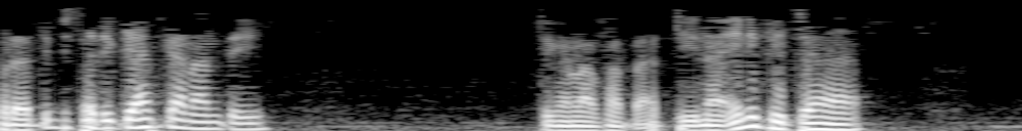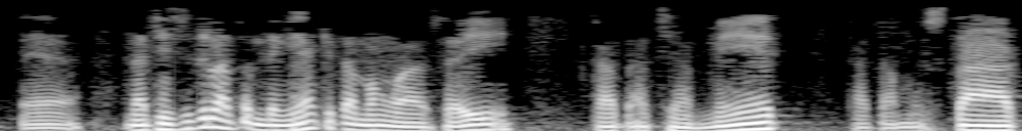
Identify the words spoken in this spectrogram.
berarti bisa dikiaskan nanti dengan lafat tadi. Nah ini beda Ya. Nah di situlah pentingnya kita menguasai kata jamit, kata mustaq.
